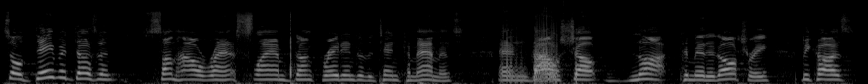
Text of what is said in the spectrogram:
So David doesn't somehow slam dunk right into the Ten Commandments and thou shalt not commit adultery because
